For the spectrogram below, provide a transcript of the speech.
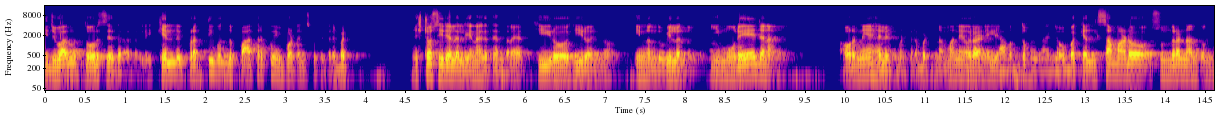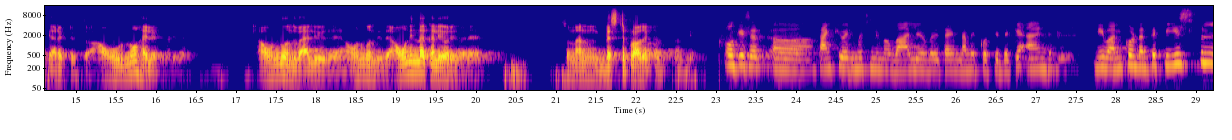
ನಿಜವಾಗ್ಲೂ ತೋರಿಸಿದ್ರೆ ಅದರಲ್ಲಿ. ಕೆಲ್ ಪ್ರತಿಯೊಂದು ಪಾತ್ರಕ್ಕೂ ಇಂಪಾರ್ಟೆನ್ಸ್ ಕೊಟ್ಟಿದ್ದಾರೆ. ಬಟ್ ಎಷ್ಟೋ ಸೀರಿಯಲ್ ಅಲ್ಲಿ ಏನಾಗುತ್ತೆ ಅಂತಾರೆ? ಹೀರೋ ಹೀರೋಯಿನ್ ಇನ್ನೊಂದು ವಿಲನ್ ಈ ಮೂರೇ ಜನ ಅವ್ರನ್ನೇ ಹೈಲೈಟ್ ಮಾಡ್ತಾರೆ. ಬಟ್ ನಮ್ಮನೆಯವರ ರಾಣಿಲಿ ಯಾವತ್ತೂ ಹಂಗಾಗಿಲ್ಲ. ಒಬ್ಬ ಕೆಲಸ ಮಾಡೋ ಸುಂದರಣ್ಣ ಅಂತ ಒಂದು ಕ್ಯಾರೆಕ್ಟರ್ ಇತ್ತು. ಅವ್ರನ್ನೂ ಹೈಲೈಟ್ ಮಾಡಿದ್ದಾರೆ. ಅವನಿಗೂ ಒಂದು ವ್ಯಾಲ್ಯೂ ಇದೆ ಅವನಿಗೊಂದಿದೆ ಅವನಿಂದ ಕಲಿಯೋರಿದ್ದಾರೆ ಸೊ ನನ್ನ ಬೆಸ್ಟ್ ಪ್ರಾಜೆಕ್ಟ್ ಅದು ನನಗೆ. Okay sir thank you very much ನಿಮ್ಮ ವ್ಯಾಲ್ಯೂಯಬಲ್ ಟೈಮ್ ನಮಗೆ ಕೊಟ್ಟಿದ್ದಕ್ಕೆ. ಆ್ಯಂಡ್ ನೀವು ಅಂದ್ಕೊಂಡಂತೆ ಪೀಸ್ಫುಲ್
